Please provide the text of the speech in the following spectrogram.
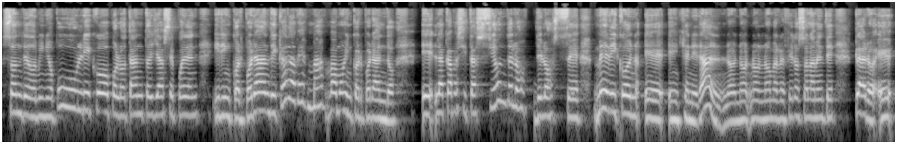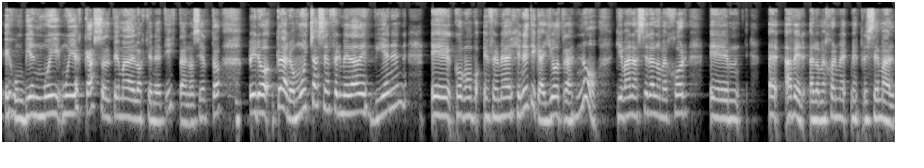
son de dominio público, por lo tanto ya se pueden ir incorporando y cada vez más vamos incorporando. La capacitación de los, de los médicos en, en general, no, no, no, no me refiero solamente, claro, es, un bien muy, muy escaso el tema de los genetistas, ¿no es cierto? Pero claro, muchas enfermedades vienen eh, como enfermedades genéticas y otras no, que van a ser a lo mejor, eh, a, ver, a lo mejor me, expresé mal,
